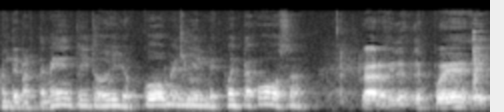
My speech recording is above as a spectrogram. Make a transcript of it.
al departamento y todos ellos comen y él les cuenta cosas. Claro, y de- después, eh,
